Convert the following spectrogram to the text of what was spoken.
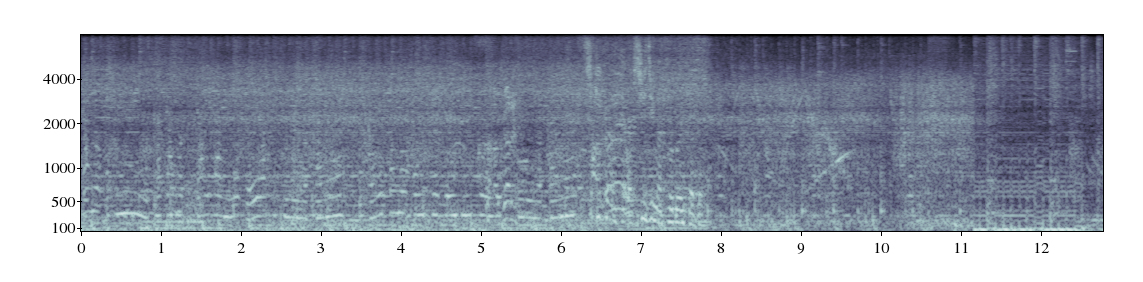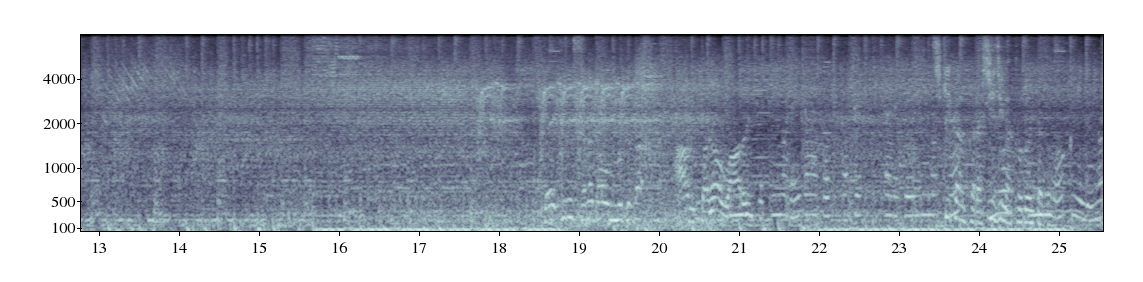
他のチームに味方の機体が見え制圧するのかなそれから指示が届いたぞ敵に背中を向けた。あんたが悪い敵のレーダーポスト設置されているのか指揮官から指示が届いたぞ多くいるのか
